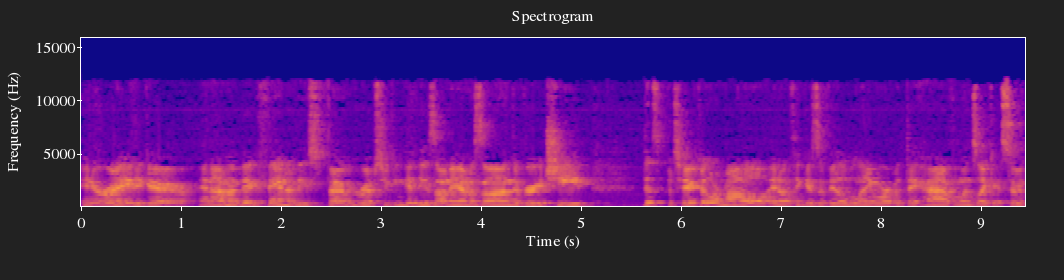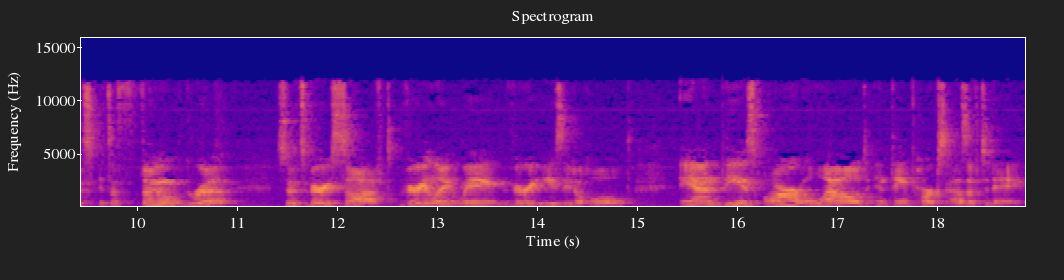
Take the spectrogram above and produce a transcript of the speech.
and you're ready to go. And I'm a big fan of these foam grips. You can get these on Amazon. They're very cheap. This particular model I don't think is available anymore, but they have ones like it. So it's, it's a foam grip so it's very soft, very lightweight, very easy to hold. And these are allowed in theme parks as of today.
